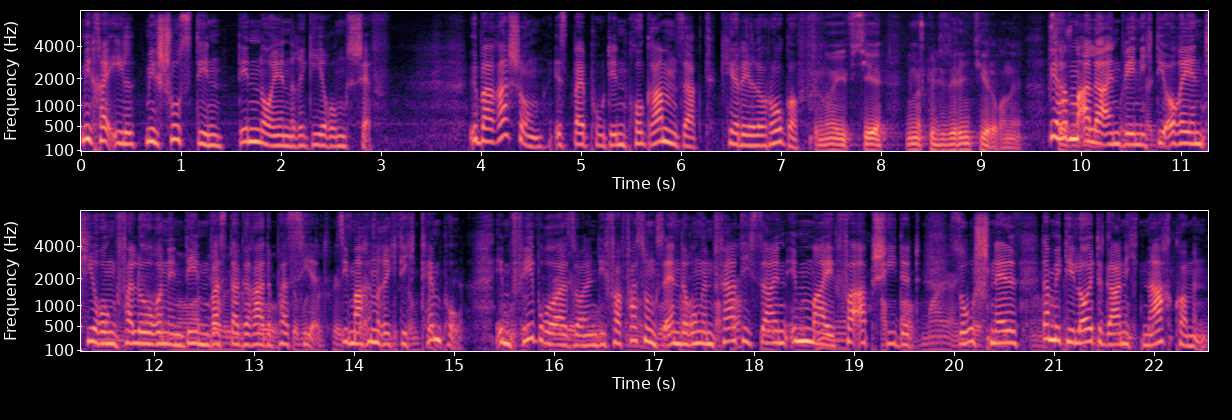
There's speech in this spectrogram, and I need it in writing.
Michail Mischustin, den neuen Regierungschef. Überraschung ist bei Putin Programm, sagt Kirill Rogow. Wir haben alle ein wenig die Orientierung verloren in dem, was da gerade passiert. Sie machen richtig Tempo. Im Februar sollen die Verfassungsänderungen fertig sein, im Mai verabschiedet. So schnell, damit die Leute gar nicht nachkommen,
